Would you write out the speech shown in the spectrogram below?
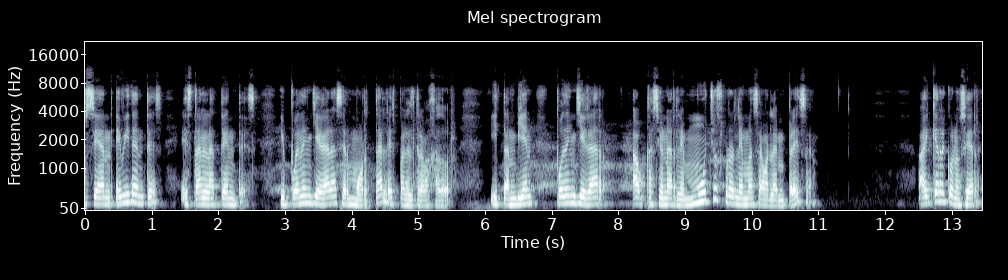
sean evidentes, están latentes y pueden llegar a ser mortales para el trabajador y también pueden llegar a ocasionarle muchos problemas a la empresa. Hay que reconocer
